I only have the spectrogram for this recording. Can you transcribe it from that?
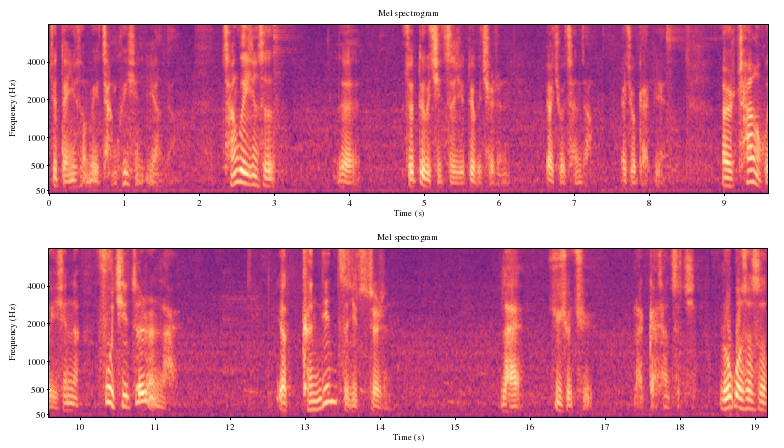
就等于说没有惭愧心一样的。惭愧心是，呃，所以对不起自己，对不起人，要求成长，要求改变。而忏悔心呢，负起责任来，要肯定自己的责任，来继续去来改善自己。如果说是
